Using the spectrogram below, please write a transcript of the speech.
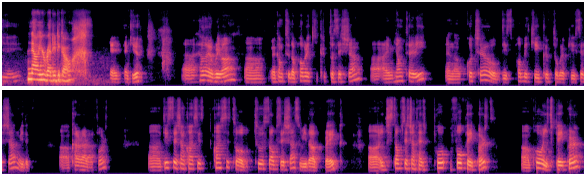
Okay. Now you're ready to go. Okay, thank you. Uh, hello, everyone. Uh, welcome to the public key crypto session. Uh, I'm Hyung Terry and a co-chair of this public key cryptography session with uh, Carla Ràfols. Uh, this session consists, consists of two sub-sessions with a break. Uh, each sub-session has four, four papers. For each paper,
